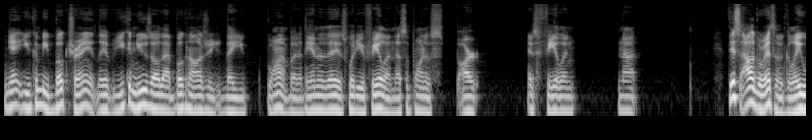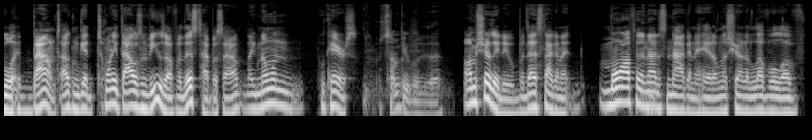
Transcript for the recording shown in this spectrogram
yeah. You can be book trained. You can use all that book knowledge that you want, but at the end of the day, it's what you're feeling. That's the point of art. It's feeling, not. This algorithmically will bounce. I can get twenty thousand views off of this type of sound. Like no one, who cares? Some people do that. I'm sure they do, but that's not gonna. More often than not, it's not gonna hit unless you're at a level of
